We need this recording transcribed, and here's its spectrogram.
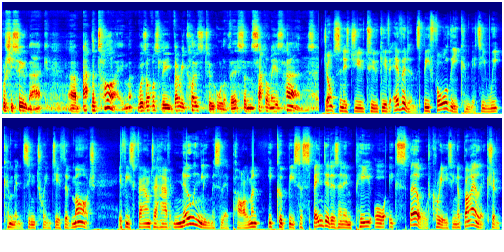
Rishi Sunak, um, at the time, was obviously very close to all of this and sat on his hands. Johnson is due to give evidence before the committee week commencing 20th of March. If he's found to have knowingly misled Parliament, he could be suspended as an MP or expelled, creating a by election.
